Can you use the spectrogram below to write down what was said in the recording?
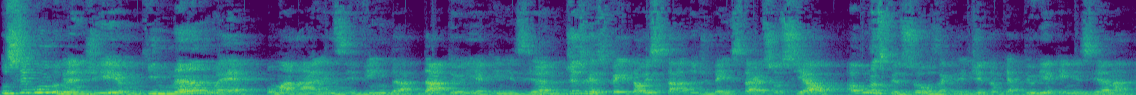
O segundo grande erro, que não é uma análise vinda da teoria keynesiana, diz respeito ao estado de bem-estar social. Algumas pessoas acreditam que a teoria keynesiana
